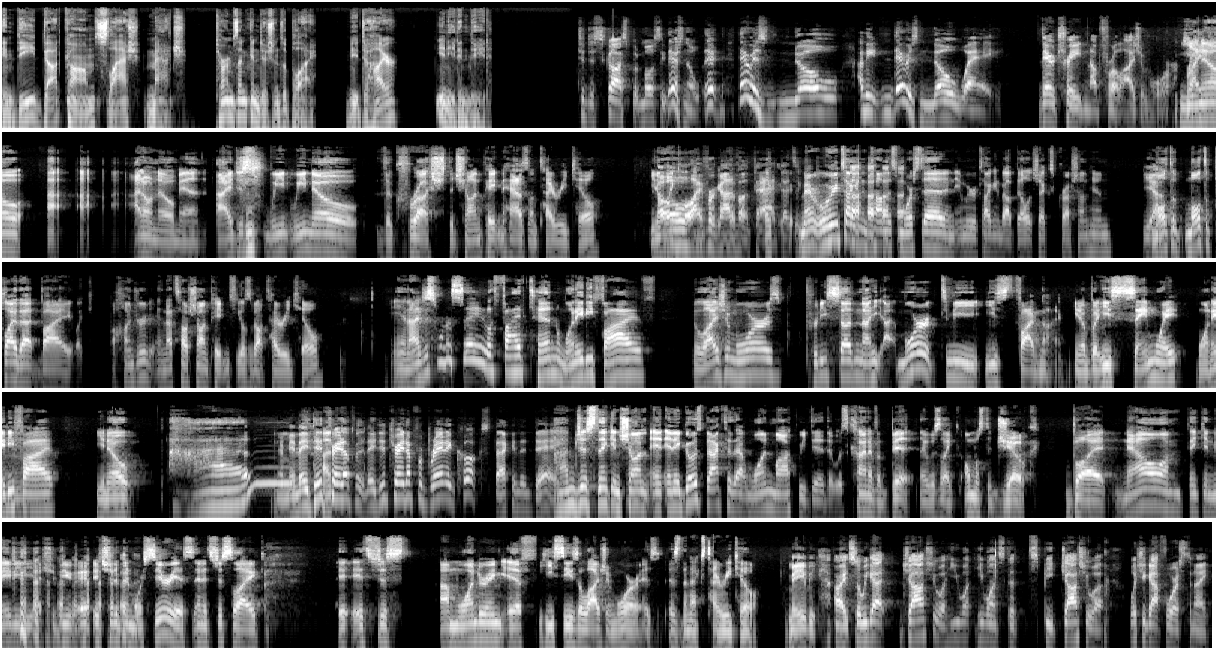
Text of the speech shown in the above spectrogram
Indeed.com slash match. Terms and conditions apply. Need to hire? You need Indeed. To discuss, but mostly there's no, there, there is no, I mean, there is no way they're trading up for Elijah Moore. Right? You know, I, I, I don't know, man. I just, we, we know the crush that Sean Payton has on Tyreek Hill. You know, oh, like, I forgot about that. Like, That's remember when we were talking to Thomas Morstead and, and, we were talking about Belichick's crush on him. Yeah, Multi- multiply that by like hundred, and that's how Sean Payton feels about Tyreek Hill. And I just want to say, like 5'10", 185. Elijah Moore is pretty sudden. I, he, Moore to me, he's five nine. You know, but he's same weight, one eighty five. mm mm-hmm. You know, I mean, they did I'm, trade up for they did trade up for Brandin Cooks back in the day. I'm just thinking, Sean, and, and it goes back to that one mock we did that was kind of a bit. It was like almost a joke. But now I'm thinking maybe I should be. it should have been more serious, and it's just like it, it's just. I'm wondering if he sees Elijah Moore as as the next Tyreek Hill. Maybe. All right. So we got Joshua. He want he wants to speak. Joshua, what you got for us tonight?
